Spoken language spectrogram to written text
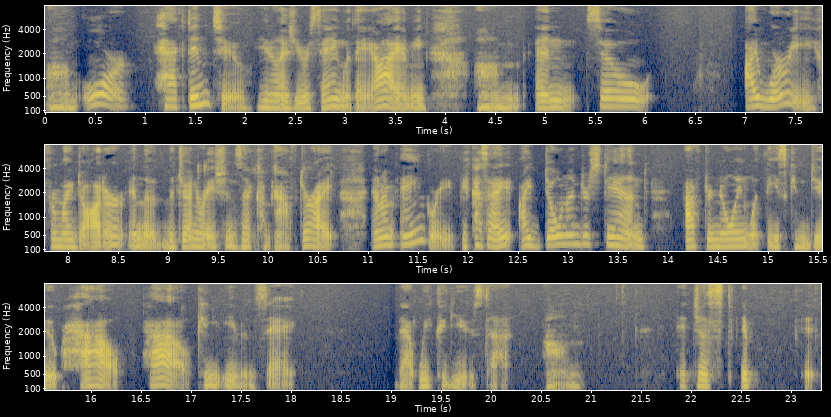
um, or hacked into. You know, as you were saying with AI. I mean, um, and so I worry for my daughter and the, the generations that come after. I and I'm angry because I, I don't understand after knowing what these can do, how, how can you even say that we could use that? Um, it just it, it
